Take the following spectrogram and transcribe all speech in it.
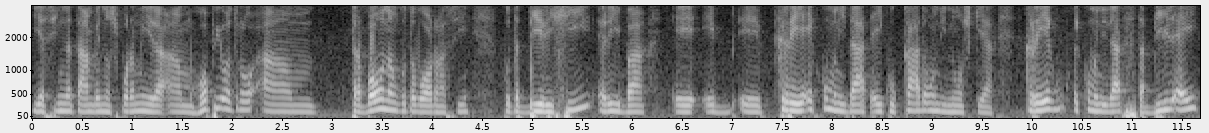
E assim também nos por mira um, outro um, trabalho não kuta waro assim kuta dirigir riba e, e, e criar a comunidade aí que cada um de nós quer criar a comunidade estável aí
